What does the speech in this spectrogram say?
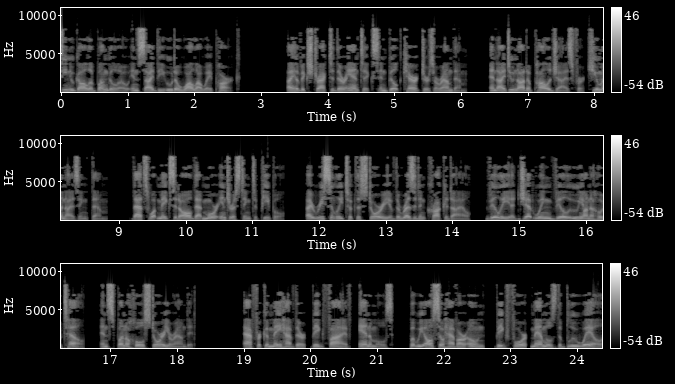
Sinugala bungalow inside the Uda Wallawe Park. I have extracted their antics and built characters around them. And I do not apologize for humanizing them. That's what makes it all that more interesting to people. I recently took the story of the resident crocodile, Villy at Jetwing Vil Uyana Hotel, and spun a whole story around it. Africa may have their big five animals, but we also have our own big four mammals the blue whale,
